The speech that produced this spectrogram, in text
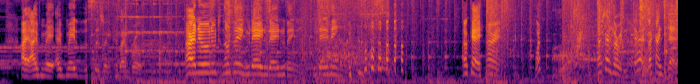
I I've made I've made the decision because I'm broke. All right, new new new thing, new day, new day, new thing, new day, new thing. okay. All right. What? That guy's already dead. That guy's dead.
